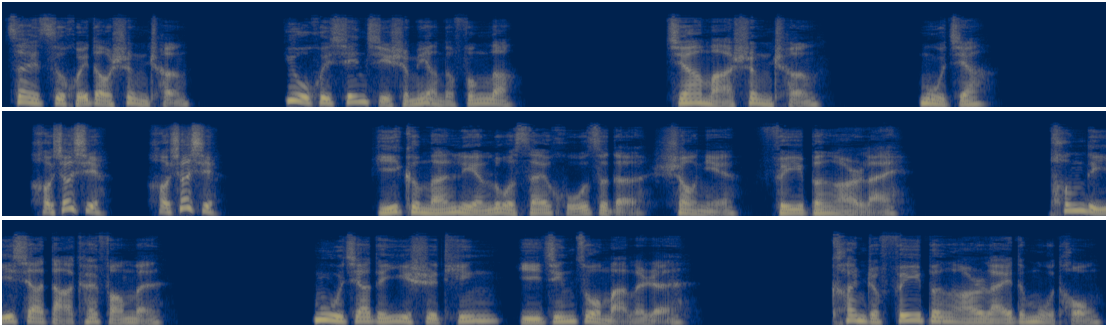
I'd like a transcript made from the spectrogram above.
再次回到圣城，又会掀起什么样的风浪？加马圣城，穆家，好消息，好消息！一个满脸络腮胡子的少年飞奔而来，砰的一下打开房门，穆家的议事厅已经坐满了人。看着飞奔而来的牧童，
